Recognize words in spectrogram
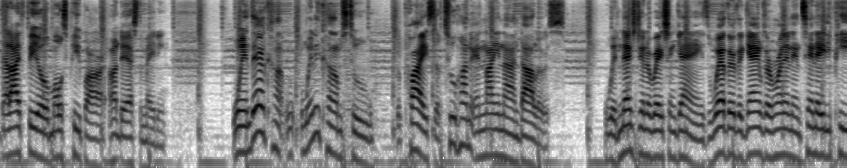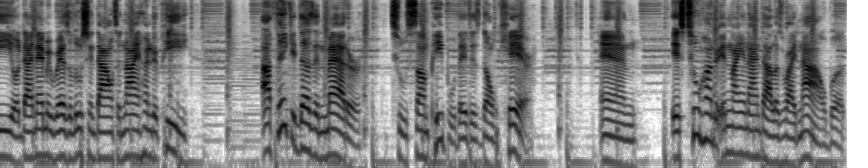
that I feel most people are underestimating. When they're com- when it comes to the price of $299 with next generation games, whether the games are running in 1080p or dynamic resolution down to 900p, I think it doesn't matter to some people. They just don't care. And it's $299 right now, but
